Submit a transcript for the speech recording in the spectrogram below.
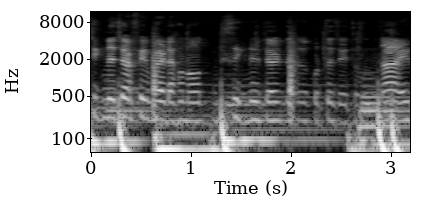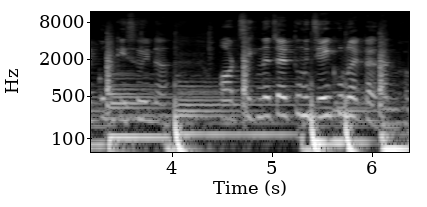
signature favourite এখন সিগনেচার দেখা করতে চাইতেছেন না, এরকম কিছুই না। হট সিগনেচার তুমি যে কোনো একটা গান ভাবো। হ্যাঁ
